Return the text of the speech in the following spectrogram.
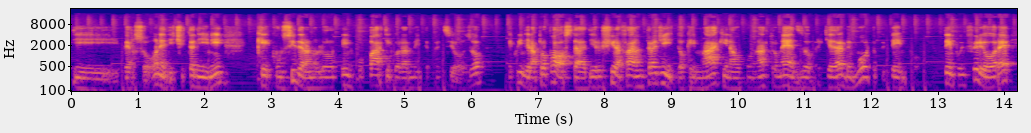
di persone, di cittadini che considerano il loro tempo particolarmente prezioso e quindi la proposta di riuscire a fare un tragitto che in macchina o con un altro mezzo richiederebbe molto più tempo, tempo inferiore,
